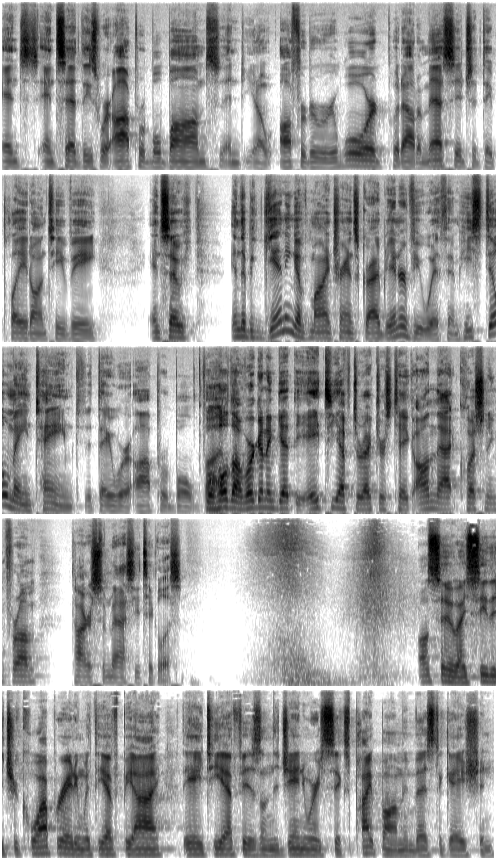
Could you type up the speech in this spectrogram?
and and said these were operable bombs and you know offered a reward, put out a message that they played on TV, and so in the beginning of my transcribed interview with him, he still maintained that they were operable. Well, hold on. We're going to get the ATF director's take on that questioning from Congressman Massie. Take a listen. Also, I see that you're cooperating with the FBI, the ATF is on the January 6th pipe bomb investigation.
